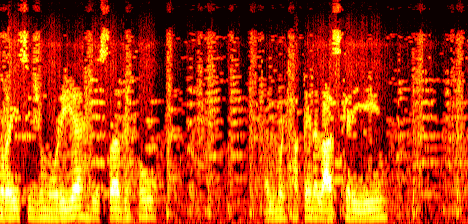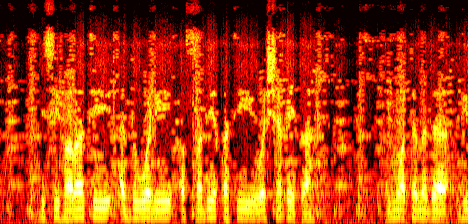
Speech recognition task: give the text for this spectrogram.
رئيس الجمهورية يصافح الملحقين العسكريين بسفارات الدول الصديقة والشقيقة المعتمدة في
